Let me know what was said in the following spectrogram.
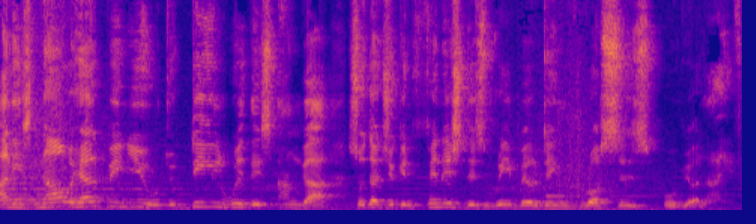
and He's now helping you to deal with this anger so that you can finish this rebuilding process of your life.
